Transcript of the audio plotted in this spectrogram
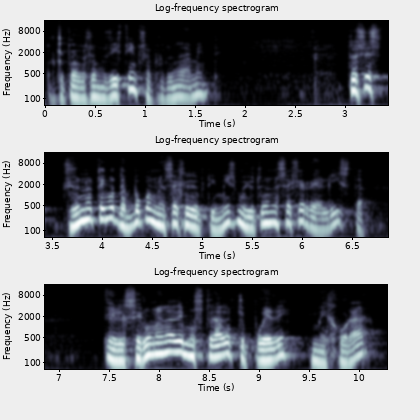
porque todos somos distintos, afortunadamente. Entonces, yo no tengo tampoco un mensaje de optimismo, yo tengo un mensaje realista. El ser humano ha demostrado que puede mejorar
